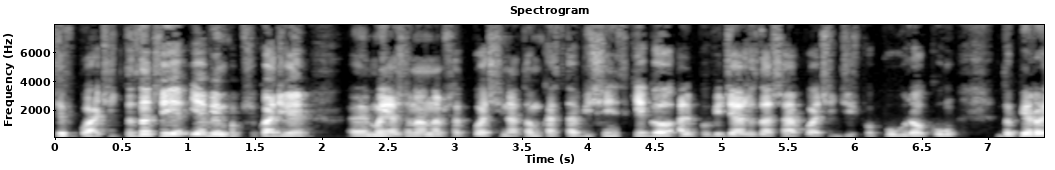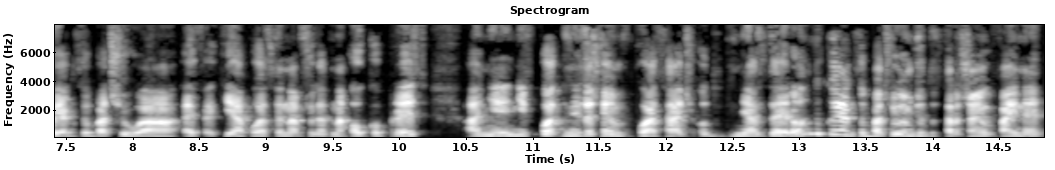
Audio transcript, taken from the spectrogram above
czy wpłacić. To znaczy, ja, ja wiem po przykładzie, e, moja żona na przykład płaci na Tomka Stawiszyńskiego, ale powiedziała, że zaczęła płacić gdzieś po pół roku, dopiero jak zobaczyła efekt. Ja płacę na przykład na Okopres, a nie, nie, wpła- nie zacząłem wpłacać od dnia zero, tylko jak zobaczyłem, że dostarczają fajne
